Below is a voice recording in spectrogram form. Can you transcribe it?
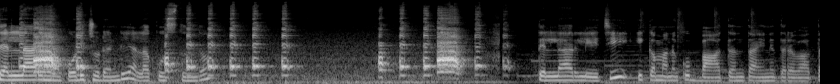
తెల్లారి మా పొడి చూడండి ఎలా కూస్తుందో తెల్లారి లేచి ఇక మనకు బాత్ అంతా అయిన తర్వాత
